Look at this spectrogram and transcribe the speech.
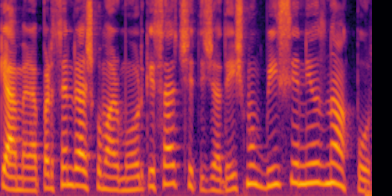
कॅमेरा पर्सन राजकुमार मोड़ के साथ Kshitija Deshmukh B C news Nagpur.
